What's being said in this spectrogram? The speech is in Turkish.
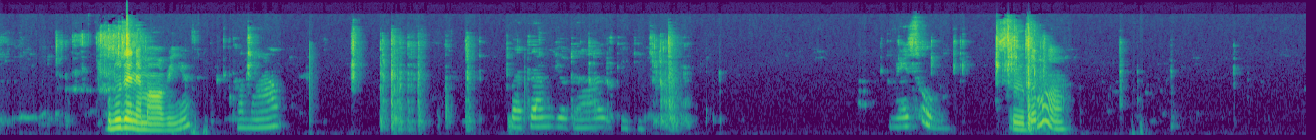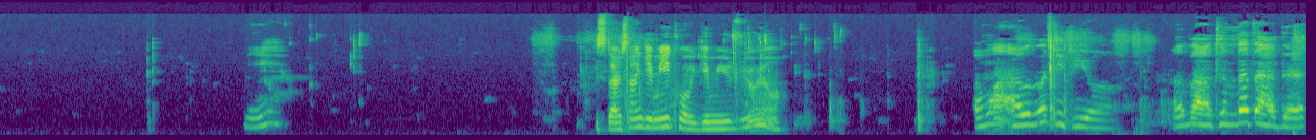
Bunu dene maviyi. Tamam. Bakalım yudar gidecek. Neyse o? Sığdı mı? Ne? İstersen gemiyi koy. Gemi yüzüyor ya. Ama araba gidiyor. Araba altında derdi.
